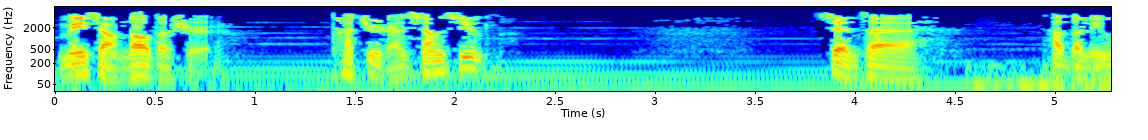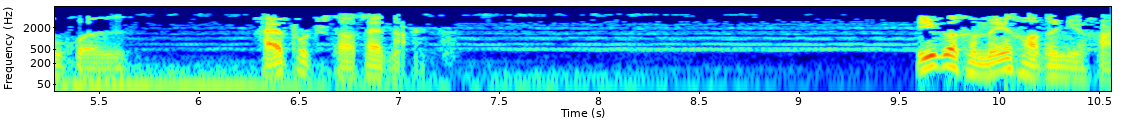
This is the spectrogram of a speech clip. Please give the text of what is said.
没想到的是，他居然相信了。现在，他的灵魂还不知道在哪儿呢。一个很美好的女孩，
